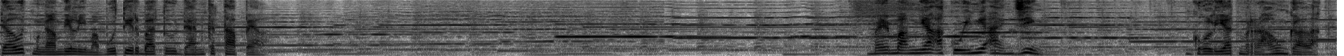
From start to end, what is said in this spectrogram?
Daud mengambil lima butir batu dan ketapel. Memangnya aku ini anjing? Goliat meraung galak.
